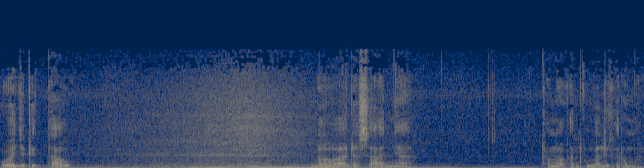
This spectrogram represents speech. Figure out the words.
gue jadi tahu bahwa ada saatnya kamu akan kembali ke rumah.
